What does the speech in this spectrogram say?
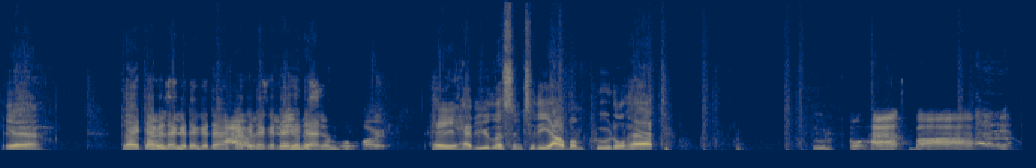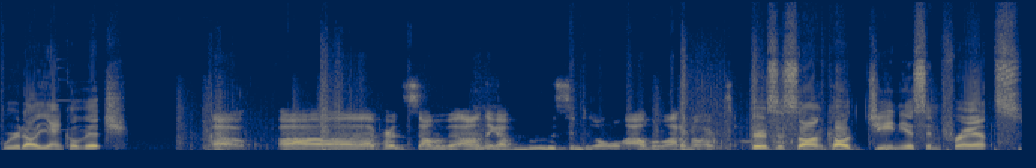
Yeah. Hey, have you listened to the album Poodle Hat? Poodle Hat by. Weird Al Yankovic? Oh. Uh, I've heard some of it. I don't think I've listened to the whole album. I don't know every song. There's a song called Genius in France,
